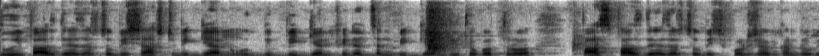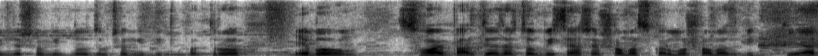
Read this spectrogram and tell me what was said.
দুই পাঁচ দুই হাজার চব্বিশ রাষ্ট্রবিজ্ঞান, উদ্ভিদ বিজ্ঞান ফিনান্স অ্যান্ড বিজ্ঞান দ্বিতীয় পত্র পাঁচ পাঁচ দুই হাজার চব্বিশ পরিসংখ্যান, রবীন্দ্রসঙ্গীত, নজরুল সংগীত দ্বিতীয় পত্র এবং ছয় পাঁচ দুই হাজার চব্বিশে আসে সমাজকর্ম সমাজ বিজ্ঞান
